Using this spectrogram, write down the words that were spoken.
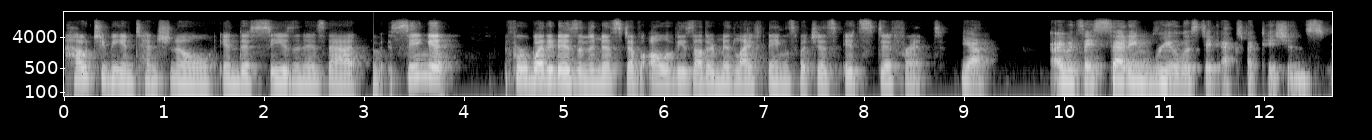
how to be intentional in this season is that seeing it for what it is in the midst of all of these other midlife things, which is it's different. Yeah. I would say setting realistic expectations.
